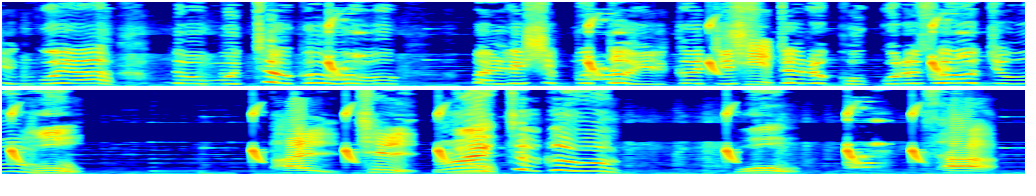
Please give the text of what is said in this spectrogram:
친구야, 너무 차가워. 빨리 10부터 1까지 십. 숫자를 거꾸로 세워줘. 9, 8, 7, 으이, 6, 차가워. 5, 4,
